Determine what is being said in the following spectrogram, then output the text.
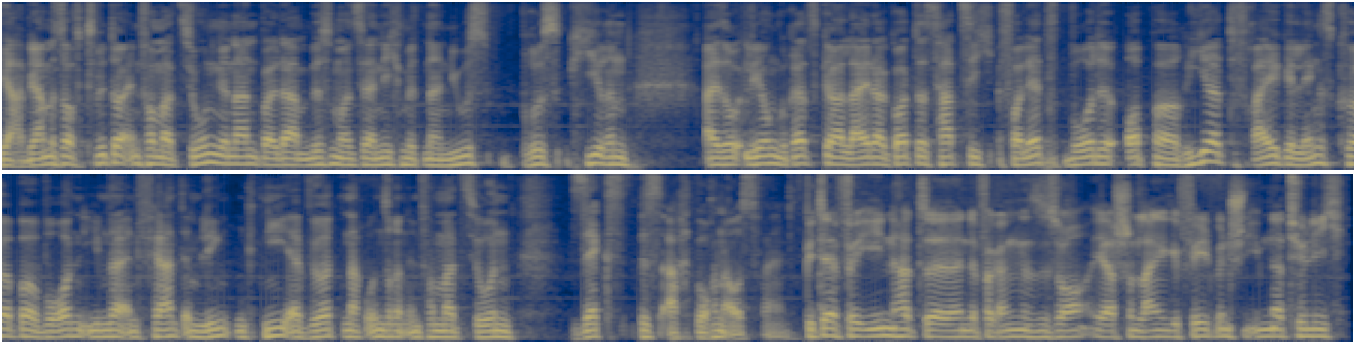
Ja, wir haben es auf Twitter Informationen genannt, weil da müssen wir uns ja nicht mit einer News brüskieren. Also Leon Goretzka, leider Gottes, hat sich verletzt, wurde operiert. Freie Gelenkskörper wurden ihm da entfernt im linken Knie. Er wird nach unseren Informationen sechs bis acht Wochen ausfallen. Bitter für ihn, hat äh, in der vergangenen Saison ja schon lange gefehlt. Wünschen ihm natürlich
